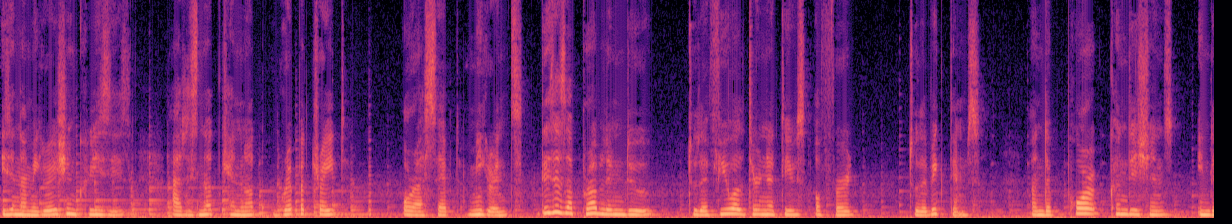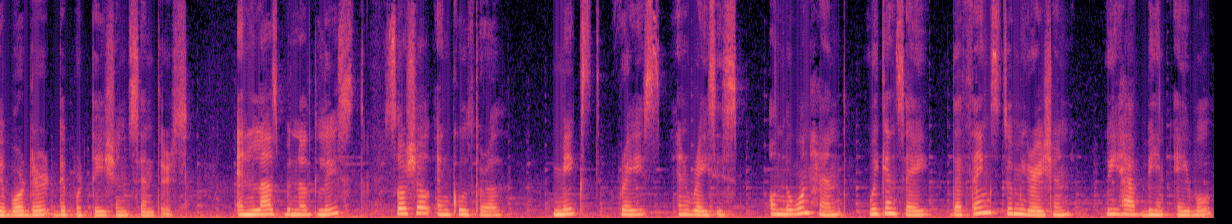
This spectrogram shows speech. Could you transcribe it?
is in a migration crisis as it not cannot repatriate or accept migrants. This is a problem due to the few alternatives offered to the victims and the poor conditions in the border deportation centers. And last but not least, social and cultural, mixed race and racism. On the one hand, we can say that thanks to migration, we have been able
